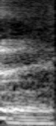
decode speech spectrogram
Yeah.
